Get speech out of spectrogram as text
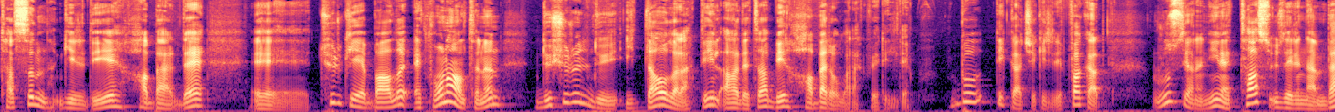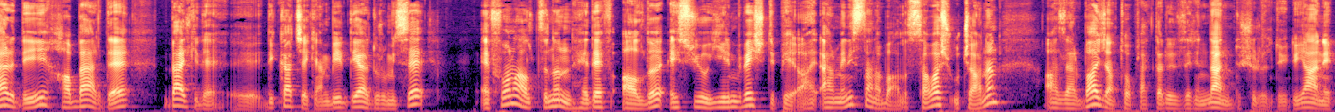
TAS'ın girdiği haberde e, Türkiye'ye bağlı F-16'nın düşürüldüğü iddia olarak değil adeta bir haber olarak verildi. Bu dikkat çekiciydi. Fakat Rusya'nın yine TAS üzerinden verdiği haberde belki de e, dikkat çeken bir diğer durum ise F-16'nın hedef aldığı Su-25 tipi Ermenistan'a bağlı savaş uçağının Azerbaycan toprakları üzerinden düşürüldüğüydü. Yani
